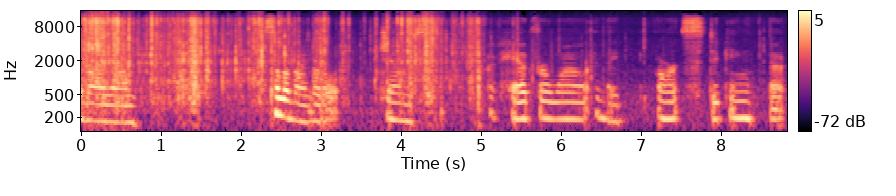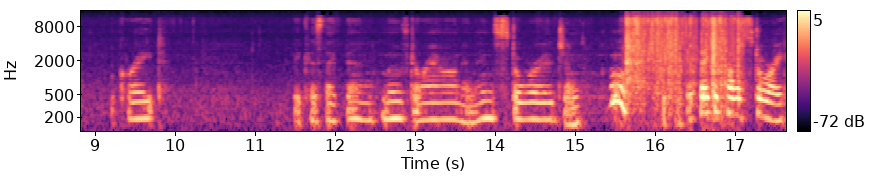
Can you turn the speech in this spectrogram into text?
Of my um, some of my little gems I've had for a while, and they aren't sticking that great because they've been moved around and in storage and ooh, if they could tell a story.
